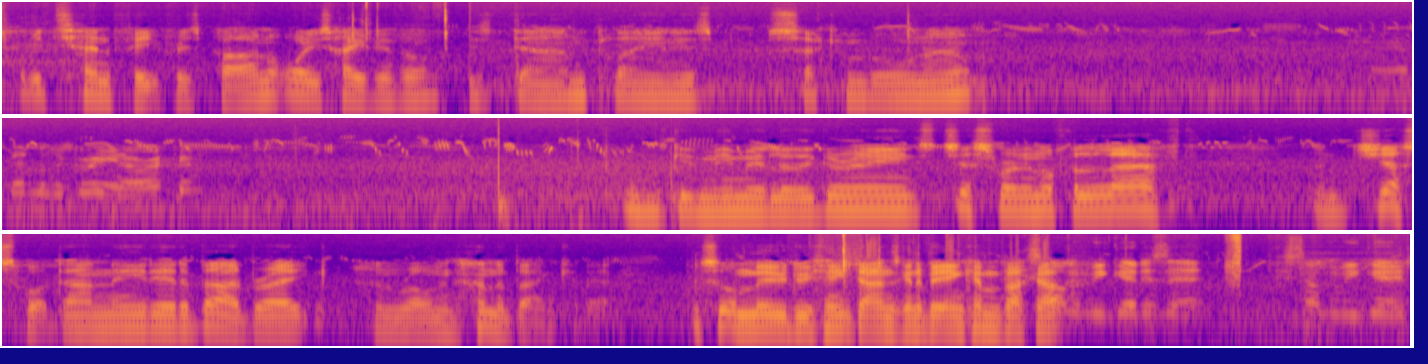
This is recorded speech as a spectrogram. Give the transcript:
probably 10 feet for his par not what he's hoping for is Dan playing his second ball now Yeah, middle of the green, I reckon. Paul's giving me middle of the green it's just running off the left and just what Dan needed a bad break and rolling down the bank a bit what sort of mood do we think Dan's going to be in coming back It's not going to be good, is it? It's not going to be good.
